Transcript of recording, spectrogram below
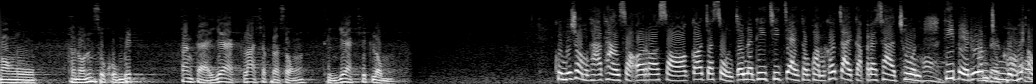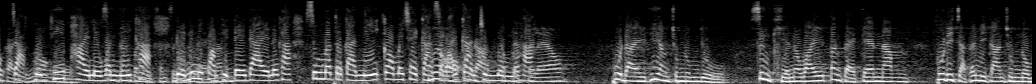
งองู ถนนสุขุมวิทตั้งแต่แยกราชประสงค์ ถึงแยกชิดลมคุณผู้ชมคะทางสอรสก็จะส่งเจ้าหน้าที่ชี้แจงทำความเข้าใจกับประชาชน ที่ไปร่วมชุมนุมให้ออกจากพื้นที่ภายในวันนี้ค่ะ โดยไม่มีความผิดใด ๆนะคะ ซึ่งมาตรการนี้ก็ไม่ใช่การสลายการชุมนุมนะคะเมื่อออกประกาศกำหดไปแล้วผู้ใดที่ยังชุมนุมอยู่ ซึ่งเขียนเอาไว้ตั้งแต่แกนนำผู้ที่จัดให้มีการชุมนุม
